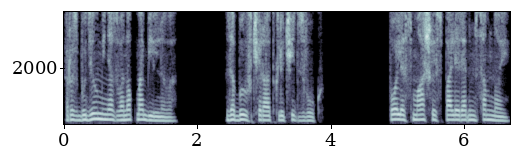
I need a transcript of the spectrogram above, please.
Разбудил меня звонок мобильного. Забыл вчера отключить звук. Поля с Машей спали рядом со мной.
